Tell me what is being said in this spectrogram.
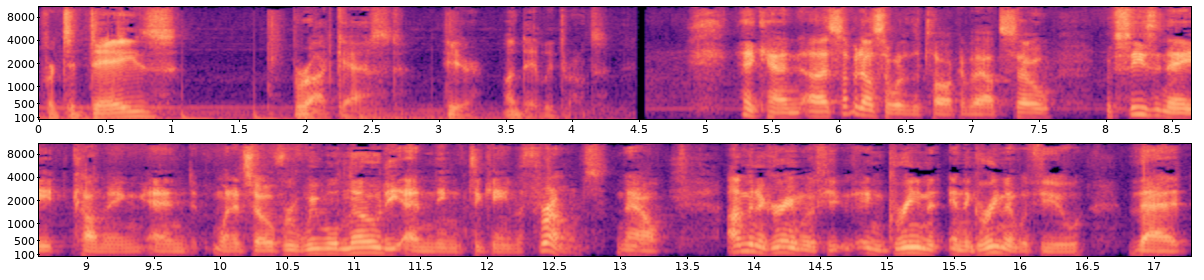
for today's broadcast here on Daily Thrones. Hey Ken, uh, something else I wanted to talk about. So, with season eight coming, and when it's over, we will know the ending to Game of Thrones. Now, I'm in agreement with you. In agreement in agreement with you that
